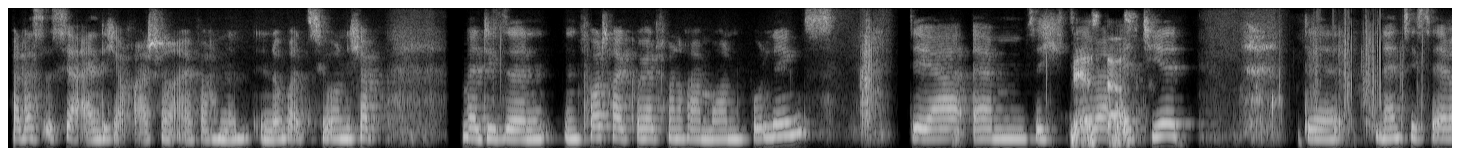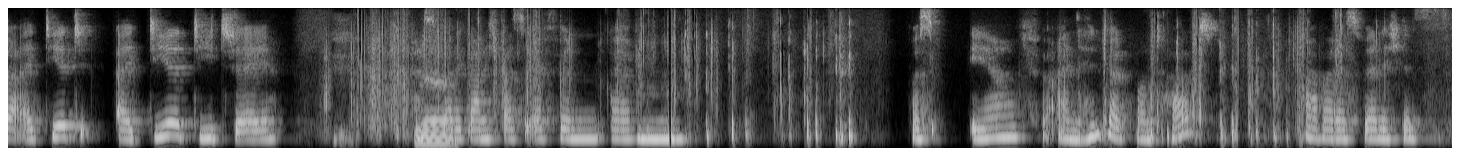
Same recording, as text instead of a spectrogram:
Aber das ist ja eigentlich auch schon einfach eine Innovation. Ich habe mal diesen einen Vortrag gehört von Ramon Bullings, der ähm, sich Wer selber? Idea, der nennt sich selber Idea, Idea DJ. Ich weiß Ja. gerade gar nicht, was er für ein, ähm, was er für einen Hintergrund hat. Aber das werde ich jetzt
